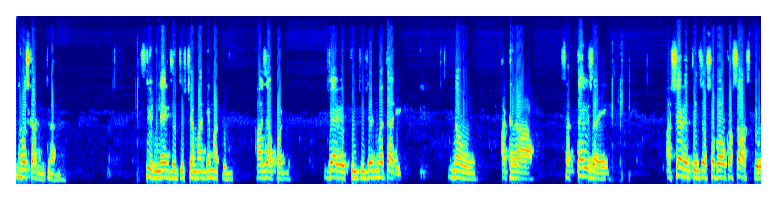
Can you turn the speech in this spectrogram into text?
नमस्कार मित्रांनो. श्री विनायक ज्योतिषच्या माध्यमातून आज आपण ज्या व्यक्तींची जन्मतारीख नऊ अठरा सत्तावीस आहे अशा व्यक्तींचा स्वभाव कसा असतो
